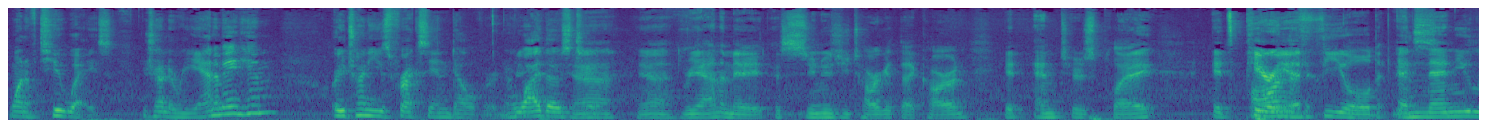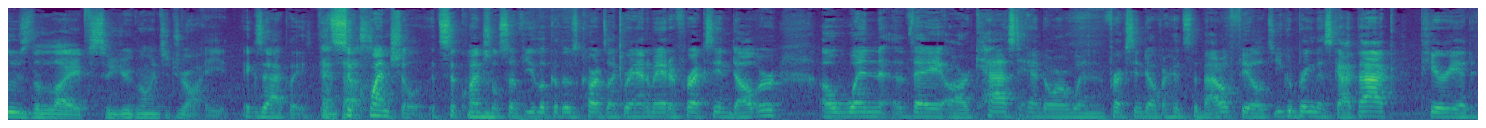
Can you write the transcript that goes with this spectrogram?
one of two ways. You're trying to reanimate him or you're trying to use Phyrexian Delver. Now, why those yeah, two? Yeah, reanimate. As soon as you target that card, it enters play. It's on Period. the field, and then you lose the life, so you're going to draw eight. Exactly. It's Fantastic. Mm-hmm. sequential. It's sequential. So if you look at those cards like Reanimate or Phyrexian Delver, uh, when they are cast and or when Phyrexian Delver hits the battlefield, you can bring this guy back, period.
